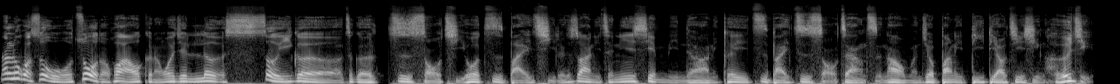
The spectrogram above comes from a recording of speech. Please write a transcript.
那如果是我做的话，我可能会去勒设一个这个自首起或自白起的，就算，你曾经是县民的啊，你可以自白自首这样子，那我们就帮你低调进行和解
